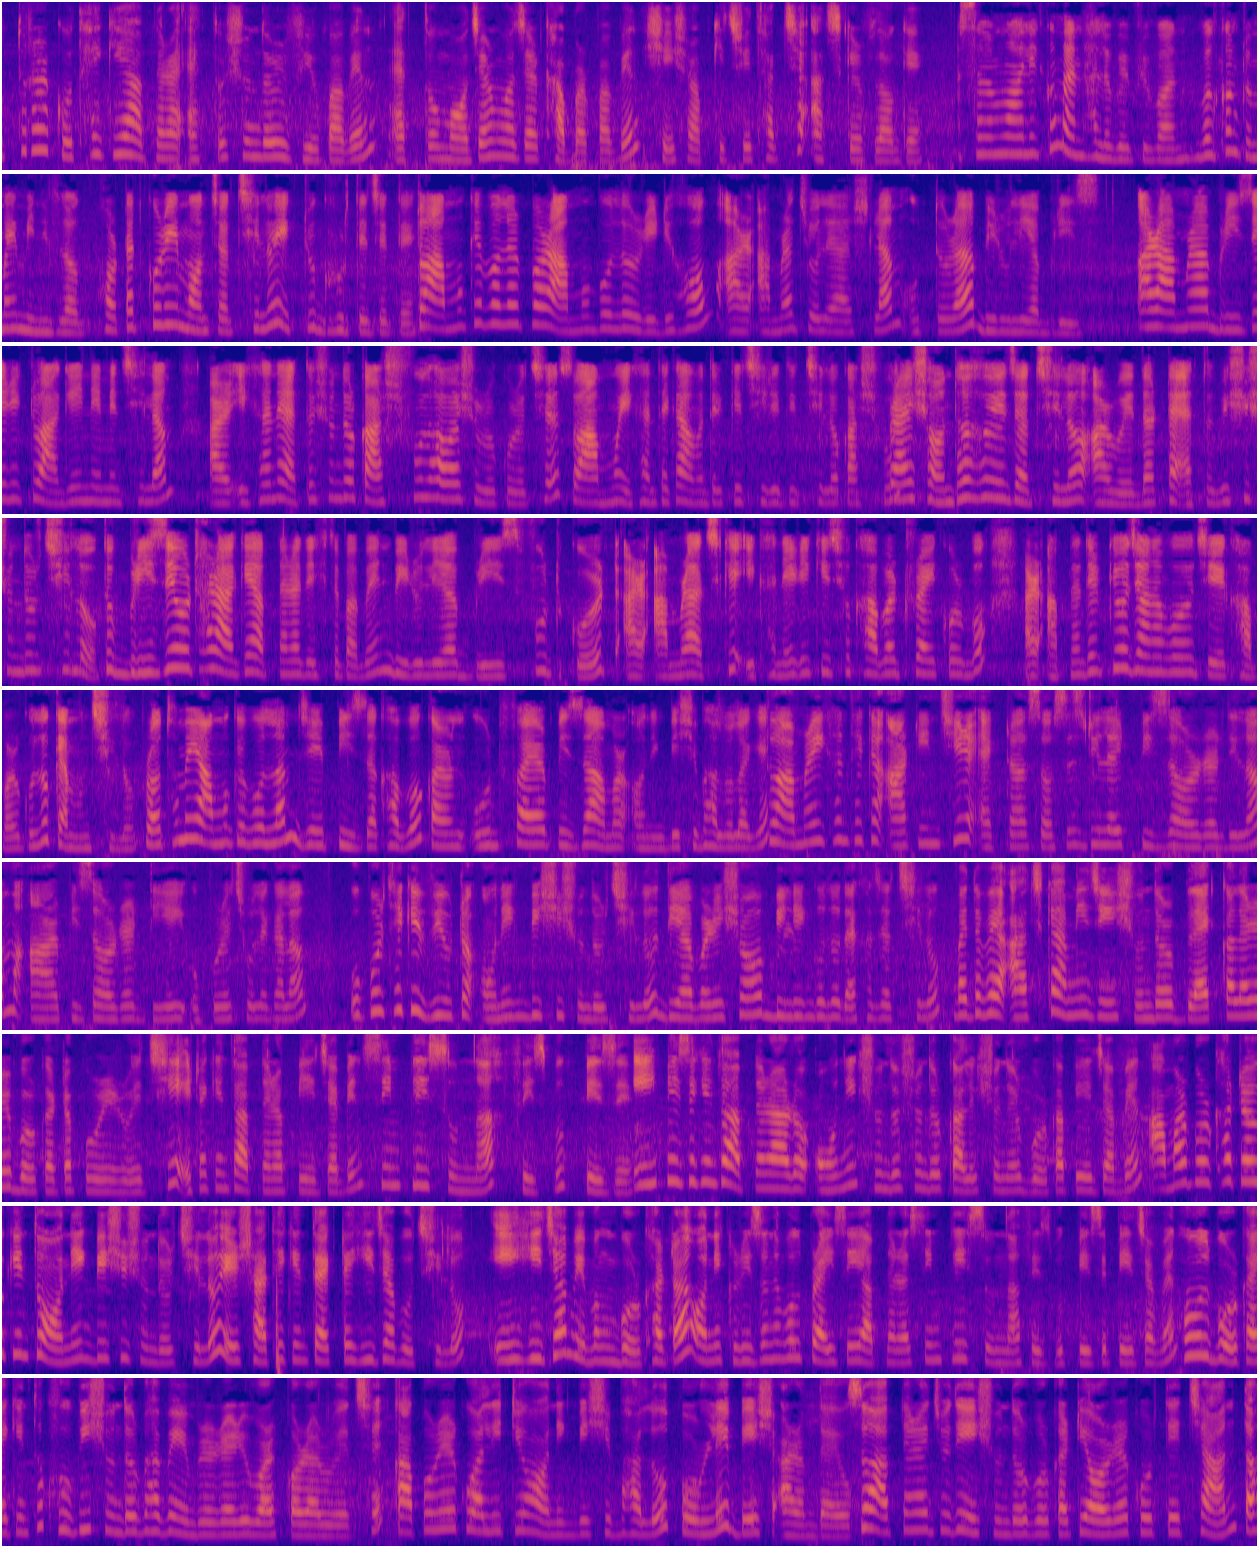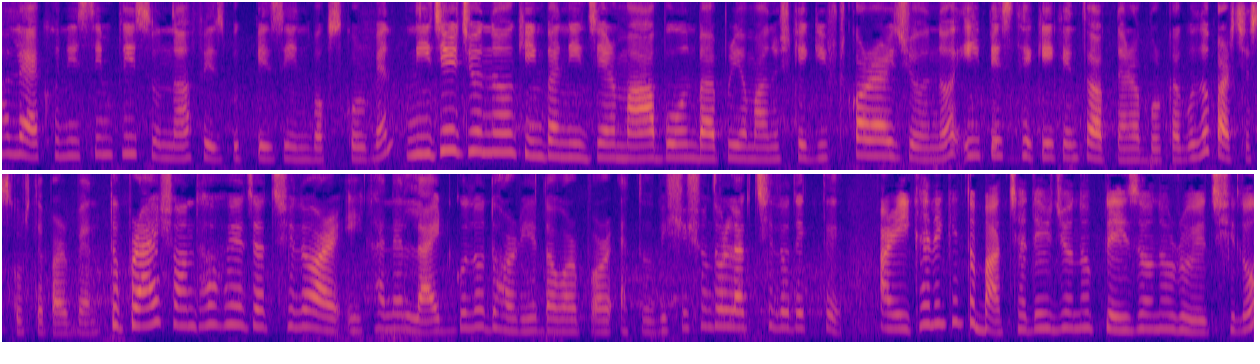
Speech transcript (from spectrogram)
উত্তরার কোথায় গিয়ে আপনারা এত সুন্দর ভিউ পাবেন, এত মজার মজার খাবার পাবেন, সেই সব কিছুই থাকছে আজকের ব্লগে আসসালামু আলাইকুম and hello everyone welcome to my mini vlog হঠাৎ করেই মন চাচ্ছিল একটু ঘুরতে যেতে। তো আম্মুকে বলার পর আম্মু বলল রেডি হোম আর আমরা চলে আসলাম উত্তরা বিরুলিয়া ব্রিজ আর আমরা ব্রিজের একটু আগেই নেমেছিলাম, আর এখানে এত সুন্দর কাশফুল হওয়া শুরু করেছে সো আম্মু এখান থেকে আমাদেরকে ছিঁড়ে দিচ্ছিল কাশফুল। প্রায় সন্ধ্যা হয়ে যাচ্ছিল আর ওয়েদারটা এত বেশি সুন্দর ছিল। তো ব্রিজে ওঠার আগে আপনারা দেখতে পাবেন বিরুলিয়া ব্রিজ ফুড কোর্ট, আর আমরা আজকে এখানেরই কিছু খাবার ট্রাই করব, আর আপনাদেরকেও জানাব যে খাবারগুলো কেমন ছিল। প্রথমেই আম্মুকে বললাম যে পিৎজা খাব, কারণ উড ফায়ার পিৎজা আমার অনেক বেশি ভালো লাগে। তো আমরা এখান থেকে আট ইঞ্চির একটা সসেস ডিলাইট পিৎজা অর্ডার দিলাম, আর পিৎজা অর্ডার দিয়েই উপরে চলে গেলাম। উপর থেকে ভিউটা অনেক বেশি সুন্দর ছিল। দিয়াবাড়ির সব বিল্ডিংগুলো দেখা যাচ্ছিল। বাই দ্য আজকে আমি যে সুন্দর ব্ল্যাক কালারের বোরকাটা পরে রয়েছি, এটা কিন্তু আপনারা পেয়ে যাবেন সিম্পলি সুন্না ফেসবুক পেজে এই পেজে কিন্তু আপনারা আরও অনেক সুন্দর সুন্দর কালেকশনের বোরকা পেয়ে যাবেন। আমার বোরখাটাও কিন্তু অনেক বেশি সুন্দর ছিল, এর সাথে কিন্তু একটা হিজাবও ছিল। এই হিজাব এবং বোরখাটা অনেক রিজনেবল প্রাইসেই আপনারা সিম্পলি সুন্না ফেসবুক পেজে পেয়ে যাবেন। হোল বোরকায় কিন্তু খুবই সুন্দরভাবে এমব্রয়ডারি ওয়ার্ক করা রয়েছে। কাপড়ের কোয়ালিটিও অনেক বেশি ভালো পরলে বেশ আরামদায়ক। সো আপনারা যদি এই সুন্দর বোরকাটি অর্ডার করতে চান, তাহলে এখনই সিম্পলি সুন্না ফেসবুক পেজে ইনবক্স করবেন। নিজের জন্য কিংবা নিজের মা, বোন বা প্রিয় মানুষকে গিফট করার জন্য এই পেজ থেকে কিন্তু আপনারা বোরকাগুলো পারচেস করতে পারবেন। তো প্রায় সন্ধ্যা হয়ে যাচ্ছিল আর এখানে লাইটগুলো ধরিয়ে দেওয়ার পর এত বেশি সুন্দর লাগছিল দেখতে। আর এখানে কিন্তু বাচ্চাদের জন্য প্লে জোনও রয়েছিল।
